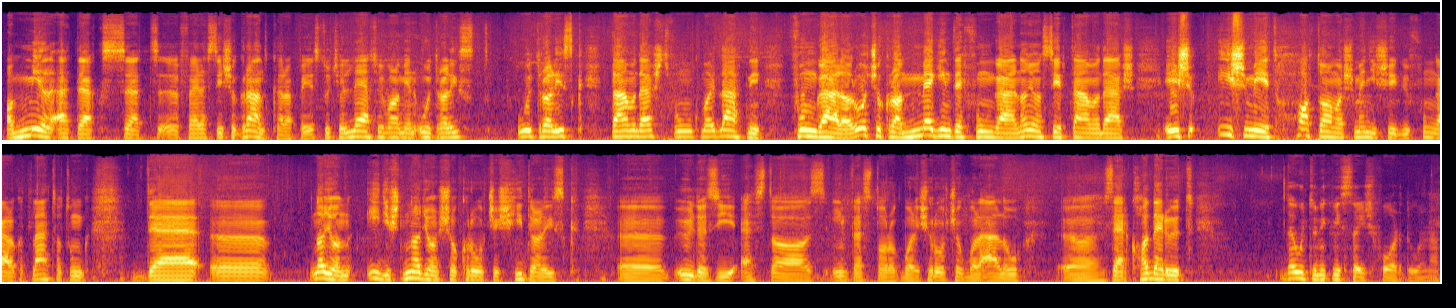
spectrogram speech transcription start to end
a Mill Attacks-et fejlesztés a Grand Carapace-t, úgyhogy lehet, hogy valamilyen Ultralisk Ultralisk támadást fogunk majd látni. Fungál a rocsokra, megint egy fungál, nagyon szép támadás, és ismét hatalmas mennyiségű fungálokat láthatunk, de ö, nagyon, így is nagyon sok rócs és hidralisk ö, üldözi ezt az infestorokból és rócsokból álló ö, zerk haderőt. De úgy tűnik vissza is fordulnak.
